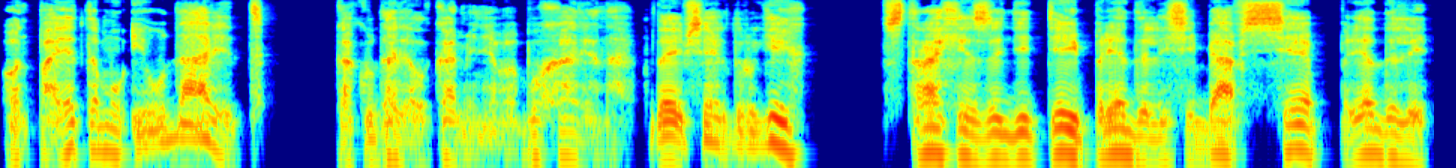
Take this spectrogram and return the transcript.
он поэтому и ударит, как ударил Каменева Бухарина, да и всех других. В страхе за детей предали себя, все предали.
